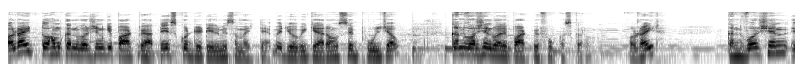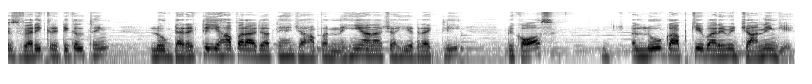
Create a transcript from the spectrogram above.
और राइट तो हम कन्वर्जन के पार्ट पे आते हैं, इसको डिटेल में समझते हैं। मैं जो भी कह रहा हूँ, उससे भूल जाओ। कन्वर्जन वाले पार्ट पे फोकस करो। और right conversion is very critical thing लोग डायरेक्टली यहाँ पर आ जाते हैं, जहाँ पर नहीं आना चाहिए डायरेक्टली बिकॉज़ लोग आपके बारे में जानेंगे,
